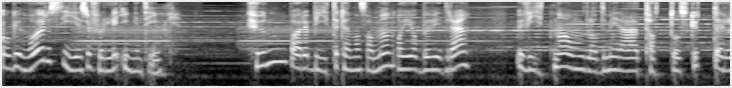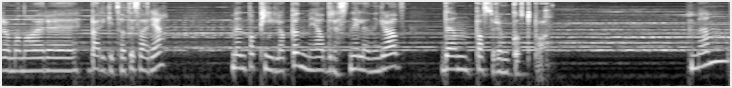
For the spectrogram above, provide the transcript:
Og Gunvor sier selvfølgelig ingenting. Hun bare biter tenna sammen og jobber videre, uvitende om Vladimir er tatt og skutt, eller om han har eh, berget seg til Sverige. Men papirlappen med adressen i Leningrad, den passer hun godt på. Men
